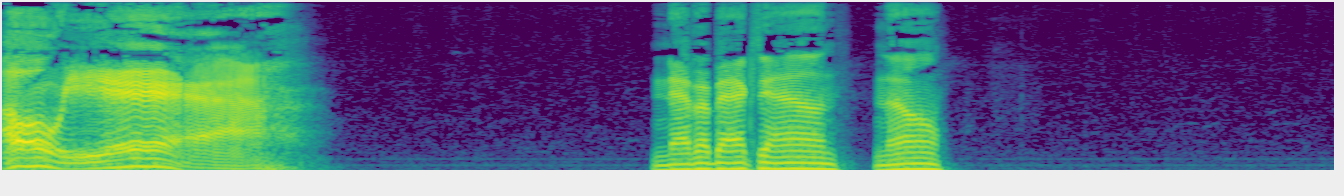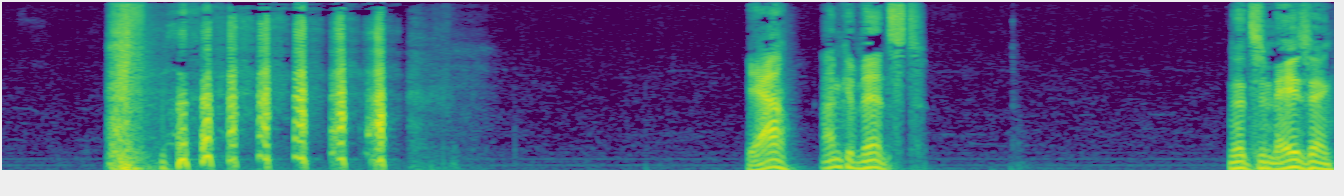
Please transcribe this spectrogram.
Oh, yeah. Never back down. No. yeah, I'm convinced. that's amazing.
